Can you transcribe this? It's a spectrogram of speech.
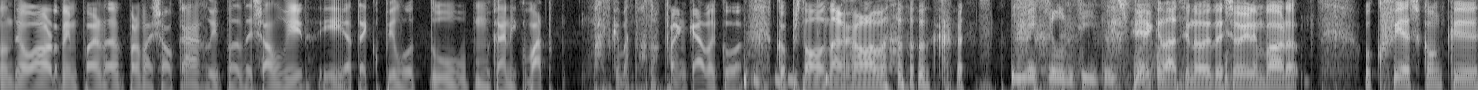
não deu a ordem para, para baixar o carro e para deixá-lo ir e até que o piloto, o mecânico bate basicamente uma pancada com a, com a pistola na roda. E aquilo, e aquilo e aquilo assinou e deixou ir embora. O que fez com que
